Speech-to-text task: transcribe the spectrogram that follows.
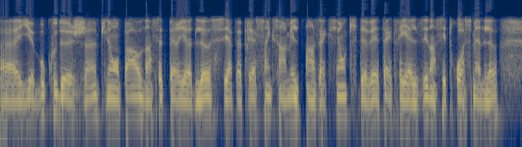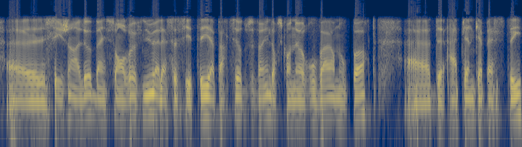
euh, il y a beaucoup de gens. Puis là, on parle dans cette période-là, c'est à peu près 500 000 transactions qui devaient être réalisées dans ces trois semaines-là. ces gens-là, ben, sont revenus à la société à partir du 20 lorsqu'on a rouvert nos portes de, à pleine capacité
